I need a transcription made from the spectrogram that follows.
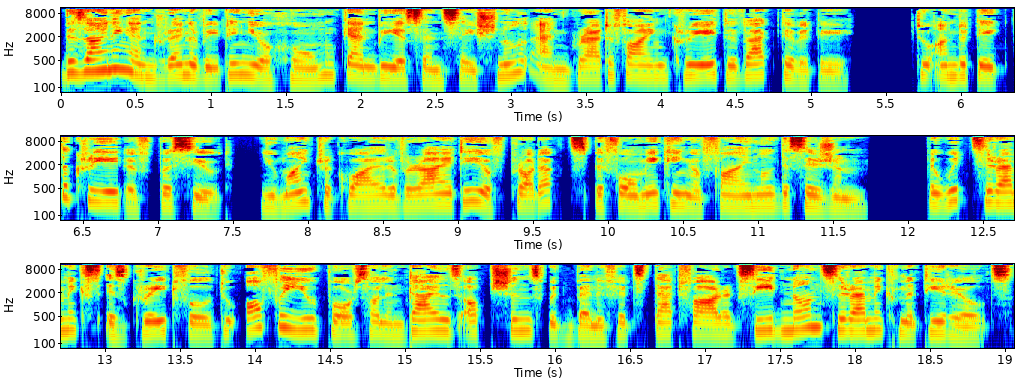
Designing and renovating your home can be a sensational and gratifying creative activity. To undertake the creative pursuit, you might require a variety of products before making a final decision. Pavit Ceramics is grateful to offer you porcelain tiles options with benefits that far exceed non-ceramic materials.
